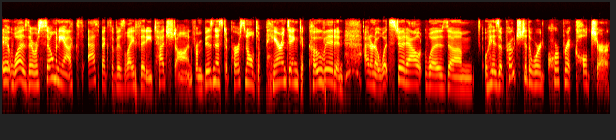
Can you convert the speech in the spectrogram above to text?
It was. There were so many as- aspects of his life that he touched on, from business to personal to parenting to COVID. And I don't know what stood out was um, his approach to the word corporate culture.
